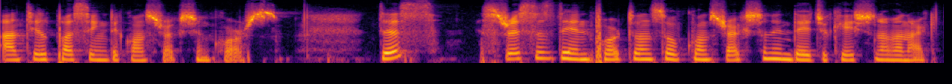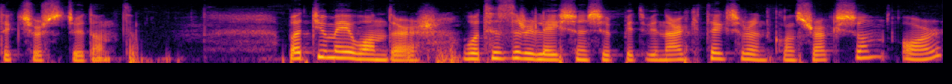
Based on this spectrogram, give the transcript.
until passing the construction course. This stresses the importance of construction in the education of an architecture student. But you may wonder, what is the relationship between architecture and construction or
